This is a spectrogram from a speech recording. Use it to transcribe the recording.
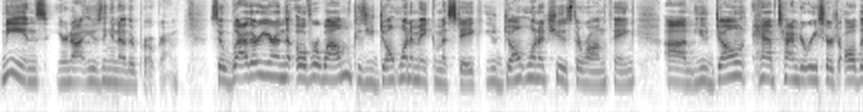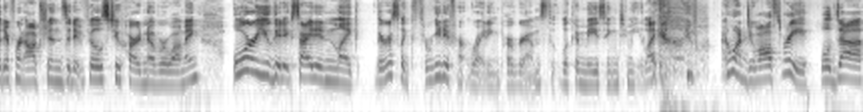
means you're not using another program. So whether you're in the overwhelm because you don't want to make a mistake, you don't want to choose the wrong thing, um, you don't have time to research all the different options and it feels too hard and overwhelming, or you get excited and like there's like three different writing programs that look amazing to me. Like I, want to do all three. Well, duh,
